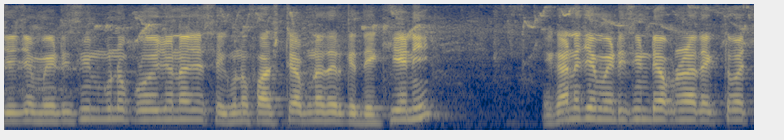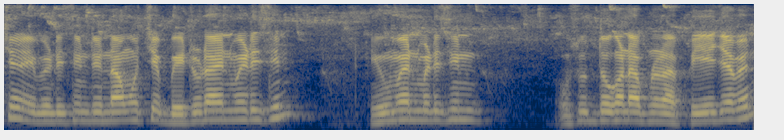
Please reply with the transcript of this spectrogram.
যে যে মেডিসিনগুলো প্রয়োজন আছে, সেগুলো ফার্স্টে আপনাদেরকে দেখিয়ে নিই। এখানে যে মেডিসিনটি আপনারা দেখতে পাচ্ছেন, এই মেডিসিনটির নাম হচ্ছে বেটোডাইন মেডিসিন হিউম্যান মেডিসিন ওষুধ দোকানে আপনারা পেয়ে যাবেন।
